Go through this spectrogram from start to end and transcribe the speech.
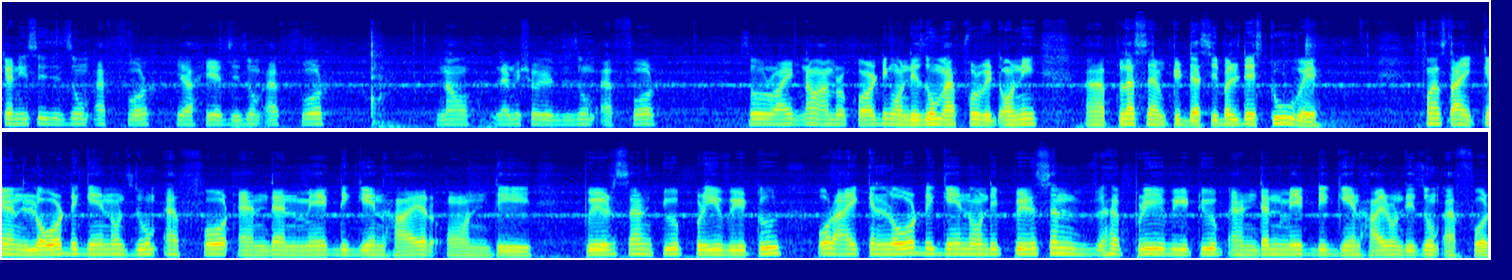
can you see the zoom f4 yeah here's the zoom f4 now let me show you the zoom f4 so right now i'm recording on the zoom f4 with only uh, plus 70 decibel. There's two way. First I can lower the gain on zoom f4 and then make the gain higher on the PreSonus tube pre V2 or I can lower the gain on the PreSonus pre V-tube and then make the gain higher on the zoom f4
